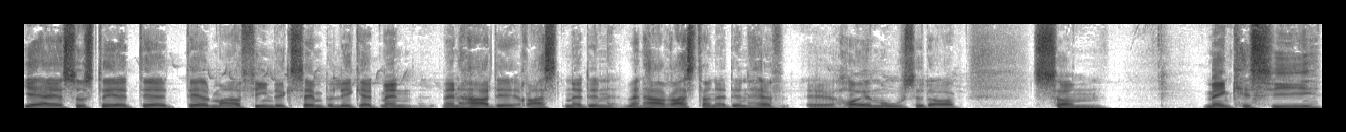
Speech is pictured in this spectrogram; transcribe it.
Ja, jeg synes, det er, det er, det er et meget fint eksempel, ikke? at man, man, har det, resten af den, man har resterne af den her øh, høje mose deroppe, som man kan sige,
